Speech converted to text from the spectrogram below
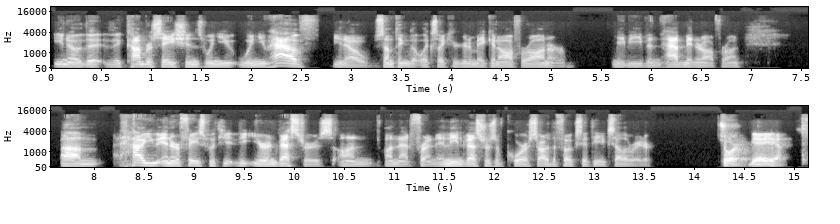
you know, the the conversations when you when you have, you know, something that looks like you're going to make an offer on, or maybe even have made an offer on. Um, how you interface with your, your investors on on that front, and the investors, of course, are the folks at the accelerator. Sure. Yeah, yeah.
